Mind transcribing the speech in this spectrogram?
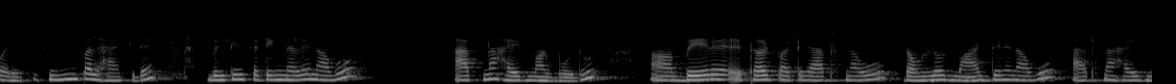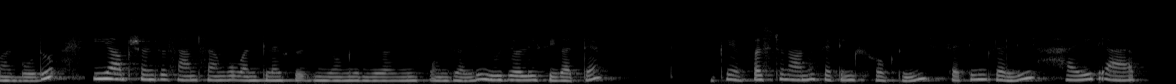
ವರೀಸ್ ಸಿಂಪಲ್ ಹ್ಯಾಕ್ ಇದೆ. ಬಿಲ್ಟಿನ್ ಸೆಟ್ಟಿಂಗ್ನಲ್ಲೇ ನಾವು ಆ್ಯಪ್ನ ಹೈಡ್ ಮಾಡ್ಬೋದು. ಬೇರೆ ಥರ್ಡ್ ಪಾರ್ಟಿ ಆ್ಯಪ್ಸ್ ನಾವು ಡೌನ್ಲೋಡ್ ಮಾಡ್ದೇ ನಾವು ಆ್ಯಪ್ಸ್ನ ಹೈಡ್ ಮಾಡ್ಬೋದು. ಈ options Samsung OnePlus Xiaomi Realme ಫೋನ್ಸಲ್ಲಿ ಯೂಶ್ವಲಿ ಸಿಗತ್ತೆ. ಓಕೆ ಫಸ್ಟ್ ನಾನು ಸೆಟ್ಟಿಂಗ್ಸ್ಗೆ ಹೋಗ್ತೀನಿ. ಸೆಟ್ಟಿಂಗ್ಸಲ್ಲಿ ಹೈಡ್ ಆ್ಯಪ್ಸ್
